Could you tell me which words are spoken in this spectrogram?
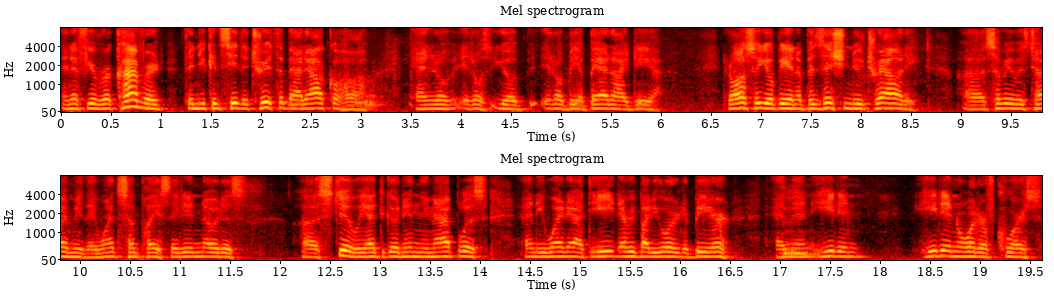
And if you're recovered, then you can see the truth about alcohol, and it'll, it'll, you'll, it'll be a bad idea. And also, you'll be in a position neutrality. Uh, somebody was telling me they went someplace they didn't notice uh, Stu. He had to go to Indianapolis, and he went out to eat. Everybody ordered a beer, and then he didn't. He didn't order, of course.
